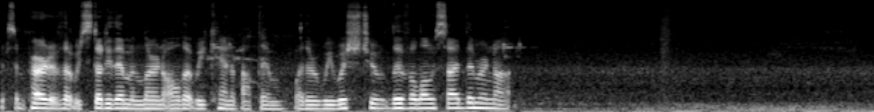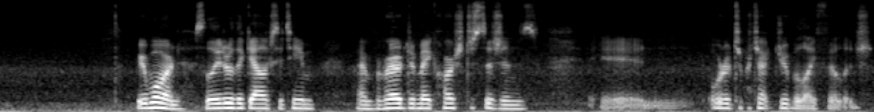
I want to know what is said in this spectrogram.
It's imperative that we study them and learn all that we can about them, whether we wish to live alongside them or not. Be warned, as the leader of the Galaxy team, I am prepared to make harsh decisions in order to protect Jubilife Village.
